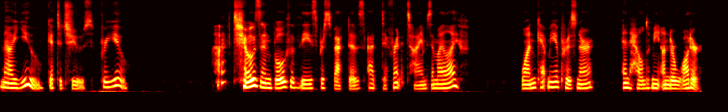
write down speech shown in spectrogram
Now you get to choose for you. I've chosen both of these perspectives at different times in my life. One kept me a prisoner and held me underwater.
